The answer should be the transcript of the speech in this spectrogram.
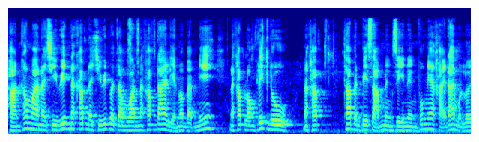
ผ่านเข้ามาในชีวิตนะครับ ในชีวิตประจำวันนะครับ ได้เหรียญมาแบบนี้นะครับ ลองพลิกดูนะครับ ถ้าเป็นปี 3141 พวกนี้ขายได้หมดเลย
